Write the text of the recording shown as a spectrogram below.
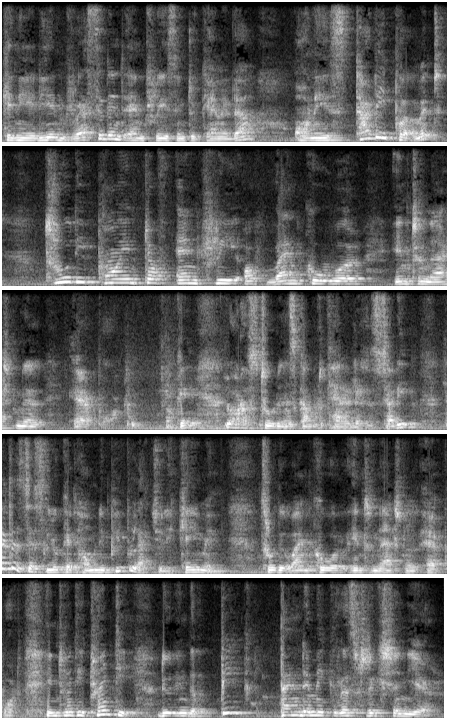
Canadian resident entries into Canada on a study permit through the point of entry of Vancouver International Airport. Okay, a lot of students come to Canada to study. Let us just look at how many people actually came in through the Vancouver International Airport. In 2020, during the peak pandemic restriction year,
